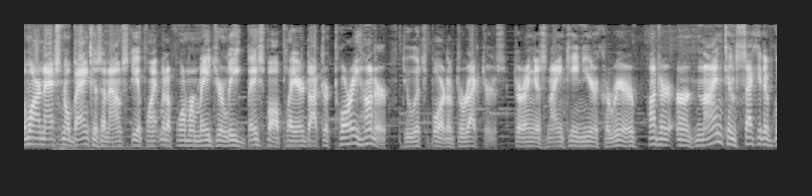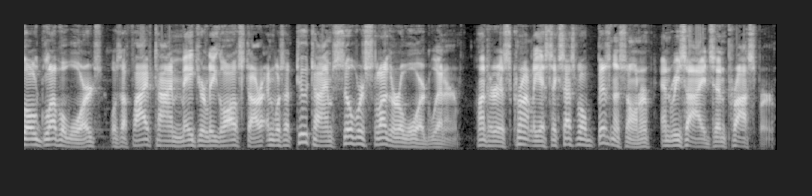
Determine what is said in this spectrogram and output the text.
Lamar National Bank has announced the appointment of former Major League Baseball player Dr. Torii Hunter to its board of directors. During his 19 year career, Hunter earned nine consecutive Gold Glove Awards, was a five time Major League All Star, and was a two time Silver Slugger Award winner. Hunter is currently a successful business owner and resides in Prosper.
